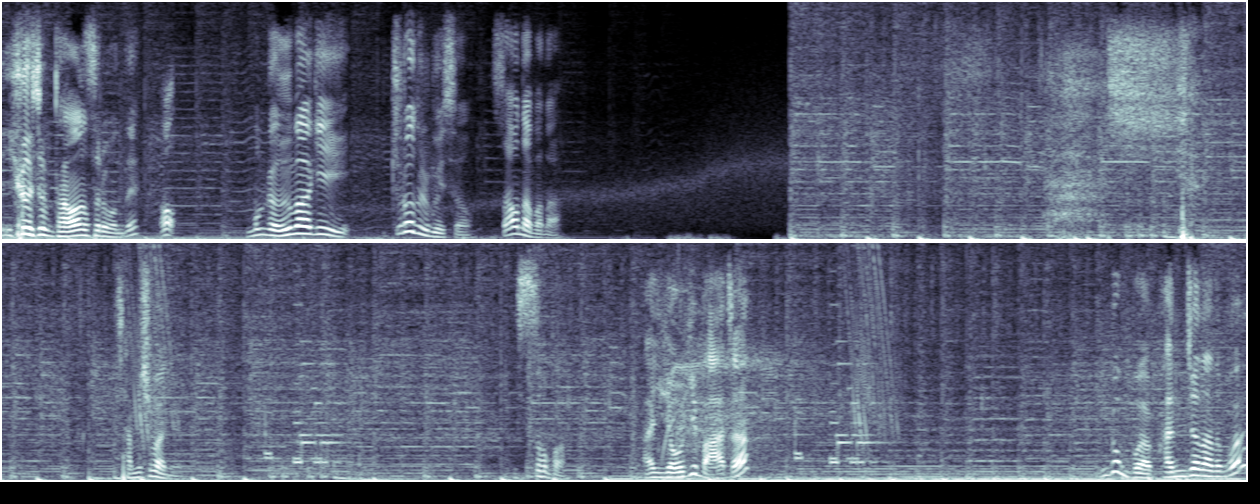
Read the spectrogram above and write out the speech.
이거 좀 당황스러운데? 어? 뭔가 음악이 줄어들고 있어. 싸우나 봐다. 잠시만요. 있어봐. 아니 여기 맞아? 이건 뭐야? 관전하는 거야?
